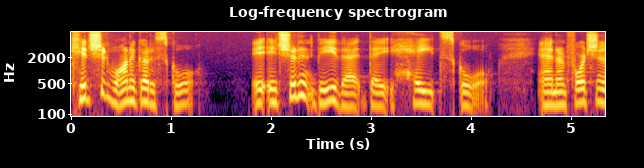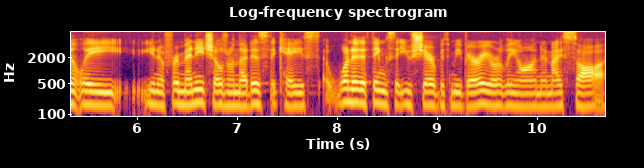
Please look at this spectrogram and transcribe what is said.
kids should want to go to school it, it shouldn't be that they hate school. And unfortunately, you know, for many children, that is the case. One of the things that you shared with me very early on, and I saw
